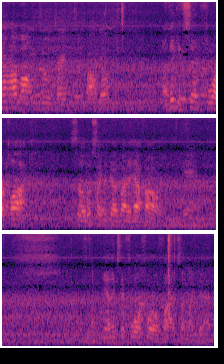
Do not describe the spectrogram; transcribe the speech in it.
know how long until the train Chicago? I think it said four o'clock. So it looks like we've got about a half hour. Yeah. Yeah, I think it said 4 or four, four oh five, something like that.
